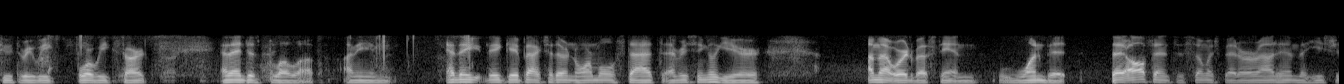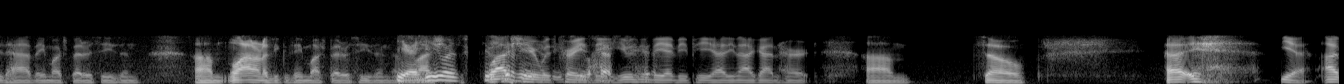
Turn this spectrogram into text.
two, three week, four week starts, and then just blow up. I mean, and they they get back to their normal stats every single year. I'm not worried about Stanton one bit. That offense is so much better around him that he should have a much better season. Um, well, I don't know if you can say much better season. I mean, Yeah, last he year- was- he was last year was crazy. He was going to be. MVP had he not gotten hurt. Um, so, uh, yeah, I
